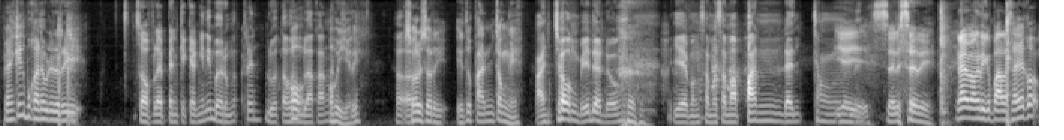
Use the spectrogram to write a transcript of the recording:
pancake bukannya udah dari Souffle pancake yang ini baru ngetren dua tahun Oh, belakangan. oh iya nih Heeh. sorry sorry. Itu pancong ya? Pancong beda dong. Iya emang sama-sama pan dan cong iya iya. Sorry sorry. Nggak emang di kepala saya kok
